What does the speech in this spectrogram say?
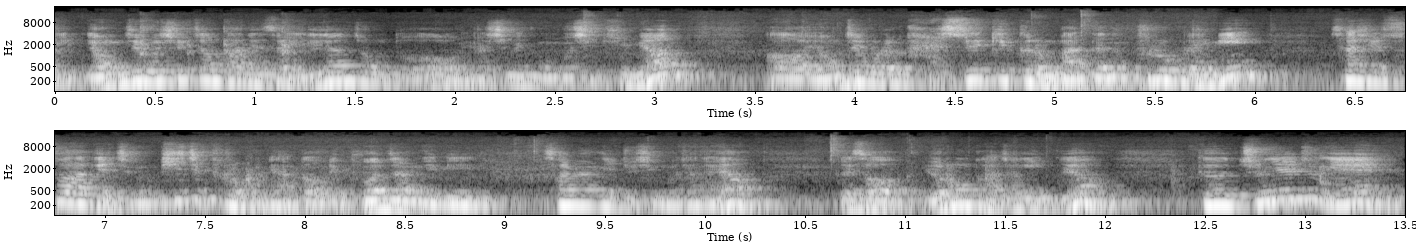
이 영재고 실전반에서 1년 정도 열심히 공부시키면 어, 영재고를 갈 수 있게끔 만드는 프로그램이 사실 수학의 지금 피지 프로그램이 아까 우리 부원장님이 설명해 주신 거잖아요. 그래서 이런 과정이 있고요. 그 중1 중에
